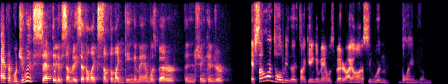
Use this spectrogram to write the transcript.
Patrick, would you accept it if somebody said that like something like Gingaman was better than Shinkenger? if someone told me that they thought Ginga Man was better, I honestly wouldn't blame them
